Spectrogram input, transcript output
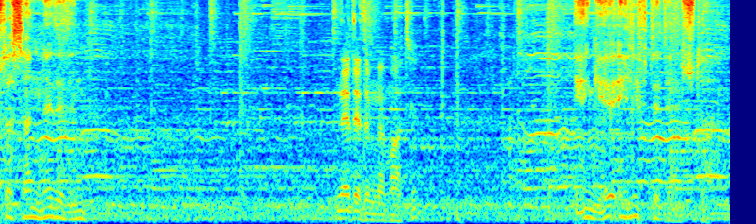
Usta sen ne dedin? Ne dedim Memati? Yengeye Elif dedin usta.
